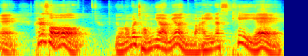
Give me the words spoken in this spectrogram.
예. 그래서 요놈을 정리하면 마이너스 k에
